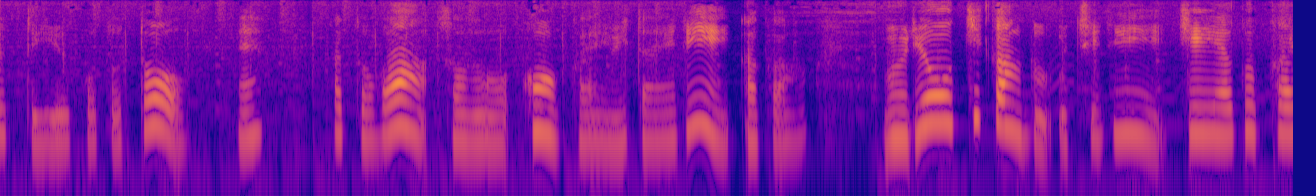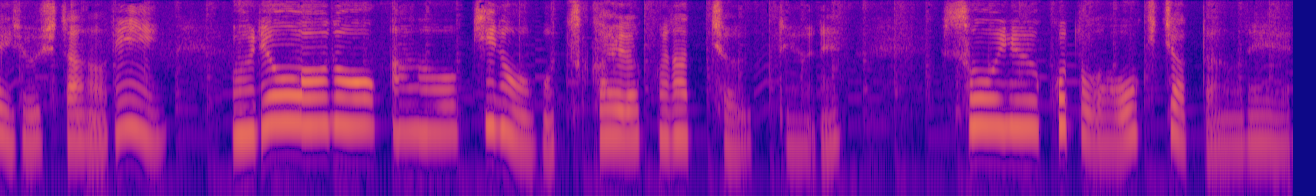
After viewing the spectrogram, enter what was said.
うっていうことと、ね、あとは、その、今回みたいに、なんか、無料期間のうちに契約解除したのに、無料の、あの、機能も使えなくなっちゃうっていうね。そういうことが起きちゃったので、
